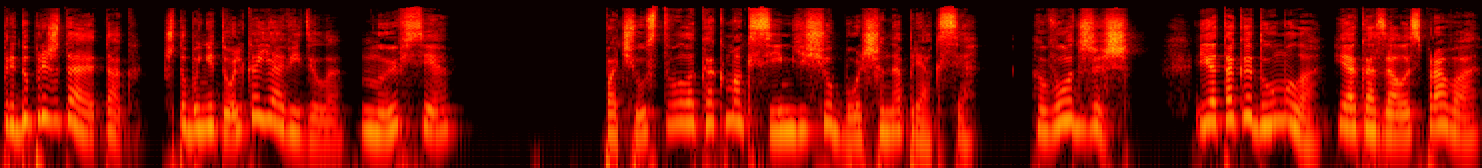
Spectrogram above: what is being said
предупреждая так, чтобы не только я видела, но и все. Почувствовала, как Максим еще больше напрягся. Вот же ж, я так и думала, и оказалась права.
